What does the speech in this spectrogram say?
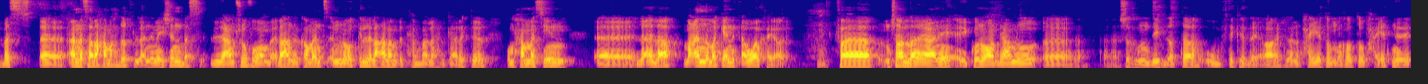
بس آه، أنا صراحة ما حضرت الانيميشن بس اللي عم شوفه وعم بقرا عن الكومنتس إنه كل العالم بتحبها لهالكاركتر ومحمسين آه، لها مع إنه ما كانت أول خيار. فإن شاء الله يعني يكونوا عم بيعملوا آه، آه، شغل نظيف دوتا وبفتكر they ار لأنه بحياتهم ما غلطوا بحياتي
